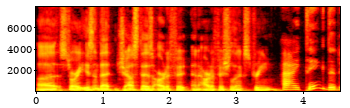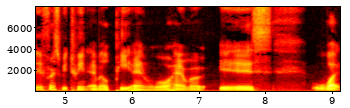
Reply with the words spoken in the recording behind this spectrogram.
uh, story, isn't that just as artific- an artificial and extreme? I think the difference between MLP and Warhammer is what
